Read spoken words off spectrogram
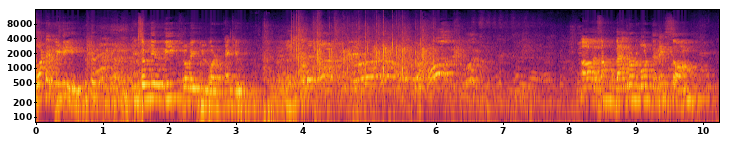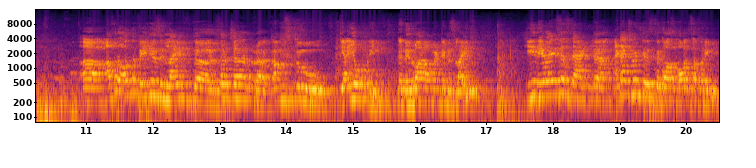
what a pity. It's only a week from April 1. Thank you. Uh, some background about the next song. Uh, after all the failures in life, the researcher uh, comes to the eye opening, the nirvana moment in his life. He realizes that uh, attachment is the cause of all suffering,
